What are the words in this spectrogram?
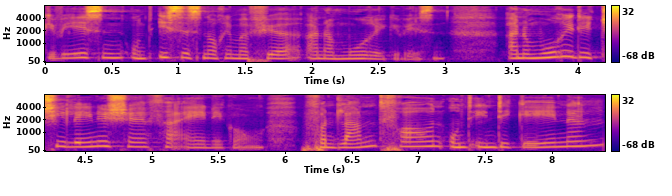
gewesen und ist es noch immer für Anamuri gewesen. Anamuri, die chilenische Vereinigung von Landfrauen und Indigenen,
